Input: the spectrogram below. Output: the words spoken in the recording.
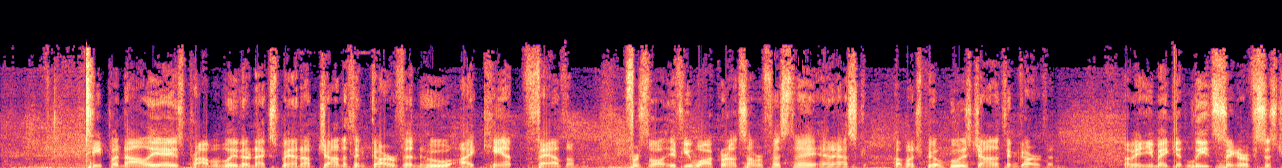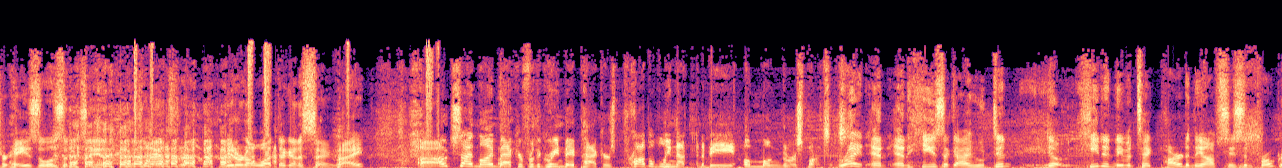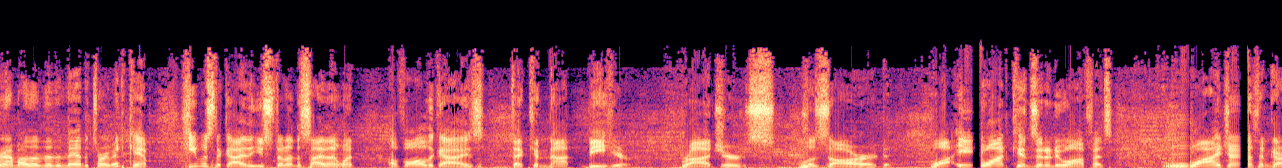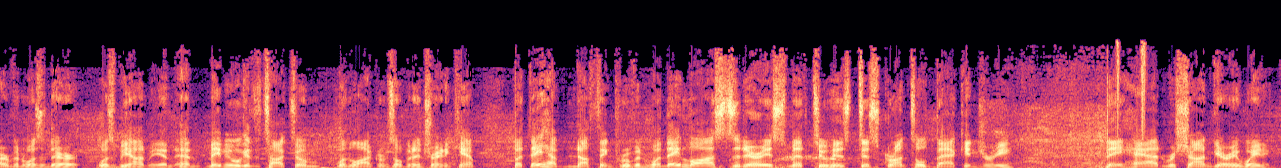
Tipa Galeai is probably their next man up. Jonathan Garvin, who I can't fathom. First of all, if you walk around Summerfest today and ask a bunch of people, who is Jonathan Garvin? I mean, you may get lead singer of Sister Hazel as an, as an answer. You don't know what they're going to say, right? Uh, Outside linebacker for the Green Bay Packers, probably not going to be among the responses. Right, and and he's a guy who didn't you know, he didn't even take part in the offseason program other than the mandatory minicamp. He was the guy that you stood on the sideline and went, of all the guys that cannot be here, Rodgers, Lazard, Wa- Watkins in a new offense. Why Jonathan Garvin wasn't there was beyond me, and, and maybe we'll get to talk to him when the locker room's open in training camp. But they have nothing proven. When they lost Zadarius Smith to his disgruntled back injury, they had Rashan Gary waiting,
